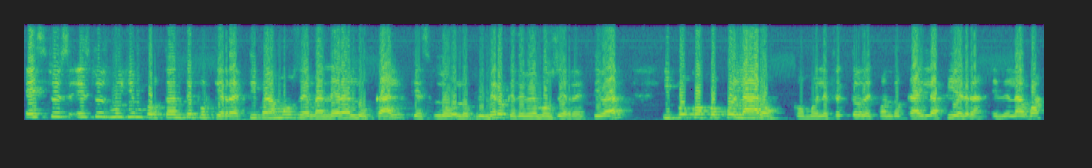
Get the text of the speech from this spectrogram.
Esto es, esto es muy importante porque reactivamos de manera local, que es lo, lo primero que debemos de reactivar, y poco a poco el aro, como el efecto de cuando cae la piedra en el agua,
